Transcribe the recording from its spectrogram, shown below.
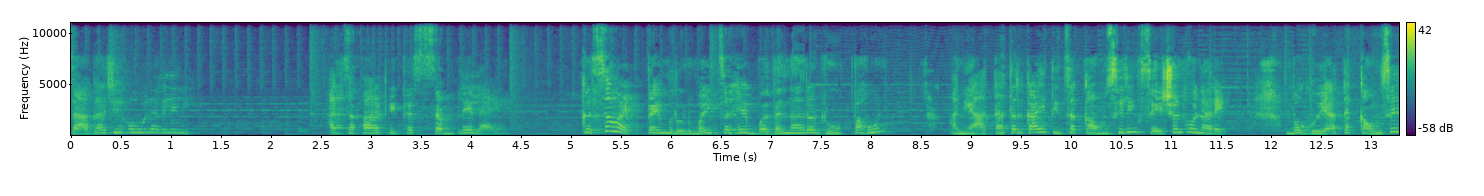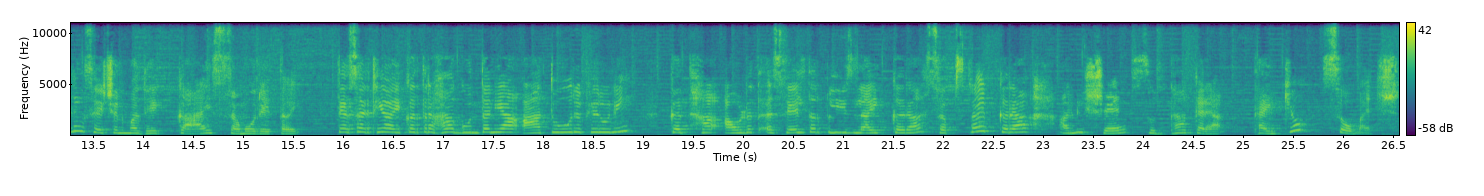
जागा जी होऊ लागलेली. आजचा पार्ट इथं संपलेला आहे. कसं वाटतंय मृण्मयीचं हे बदलणारं रूप पाहून? आणि आता तर काय तिचं काउन्सिलिंग सेशन होणार आहे? बघूया त्या काउन्सिलिंग सेशनमध्ये काय समोर येतंय. त्यासाठी ऐकत रहा गुंतन या आतूर फिरुनी. कथा आवडत असेल तर प्लीज लाईक करा सबस्क्राईब करा आणि शेअर सुद्धा करा. थँक्यू सो मच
